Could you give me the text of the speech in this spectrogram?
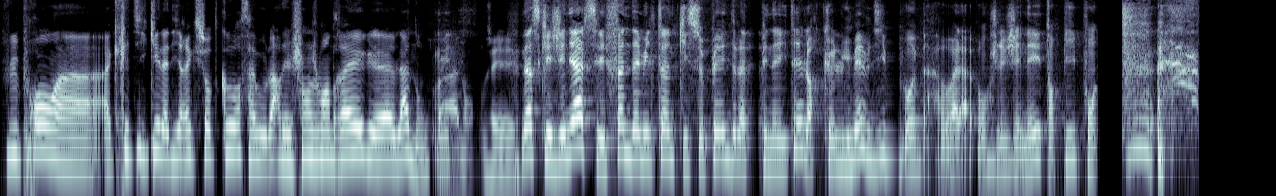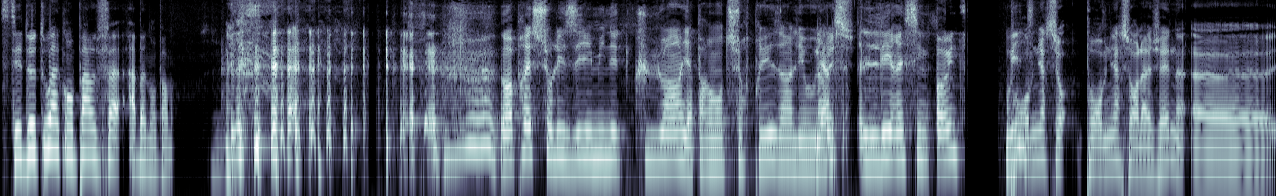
plus prompt à, critiquer la direction de course, à vouloir des changements de règles. Là, non. non, ce qui est génial, c'est les fans d'Hamilton qui se plaignent de la pénalité alors que lui-même dit Bon, bah voilà, bon, je l'ai gêné, tant pis, point. c'est de toi qu'on parle. Ah, bah non, pardon. après, sur les éliminés de Q1, il n'y a pas vraiment de surprise. Hein, les, les Racing Points. Pour, revenir sur, pour revenir sur la gêne, euh,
